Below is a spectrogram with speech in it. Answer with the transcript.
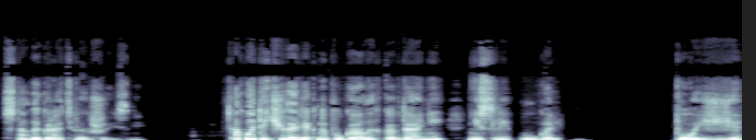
стал играть в их жизни. Какой-то человек напугал их, когда они несли уголь. Позже,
